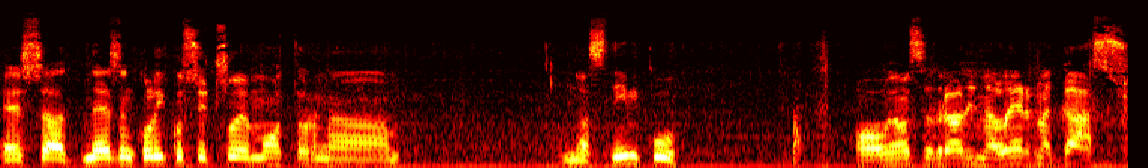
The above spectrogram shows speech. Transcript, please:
e sad, ne znam koliko se čuje motor na, na snimku. Ovo, on sad radi na ler na gasu.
